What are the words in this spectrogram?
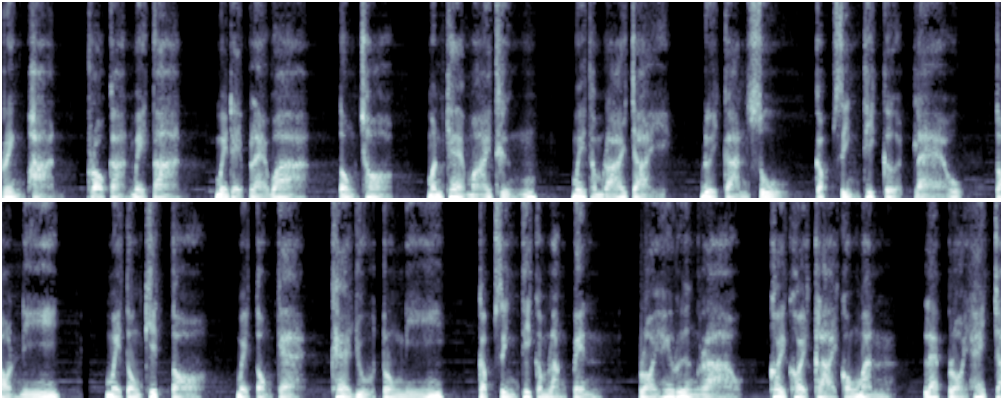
เร่งผ่าน เพราะการไม่ต้าน ไม่ได้แปลว่า ต้องชอบ มันแค่หมายถึง ไม่ทำร้ายใจ ด้วยการสู้กับสิ่งที่เกิดแล้ว ตอนนี้ ไม่ต้องคิดต่อ ไม่ต้องแก้ แค่อยู่ตรงนี้ กับสิ่งที่กำลังเป็น ปล่อยให้เรื่องราว ค่อยๆคคลายของมัน และปล่อยให้ใจ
